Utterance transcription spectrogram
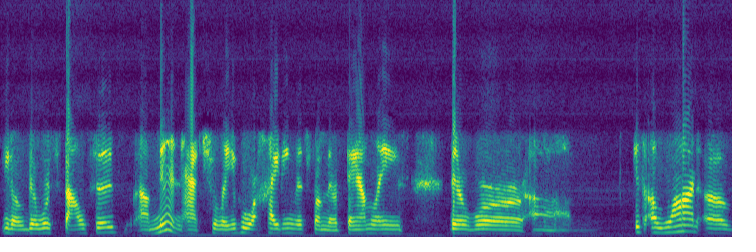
you know, there were spouses, uh, men actually, who were hiding this from their families. There were um, just a lot of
